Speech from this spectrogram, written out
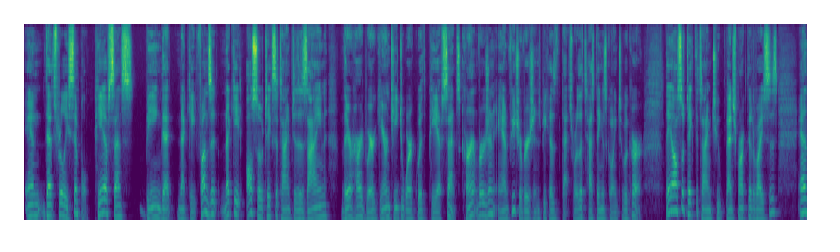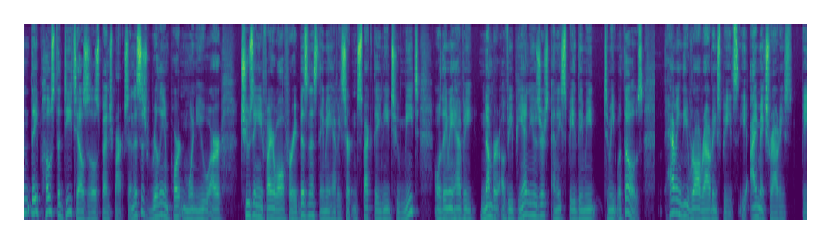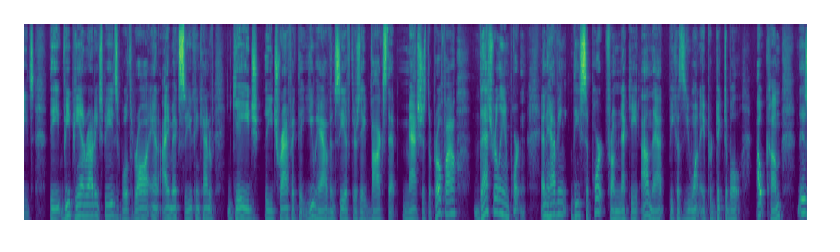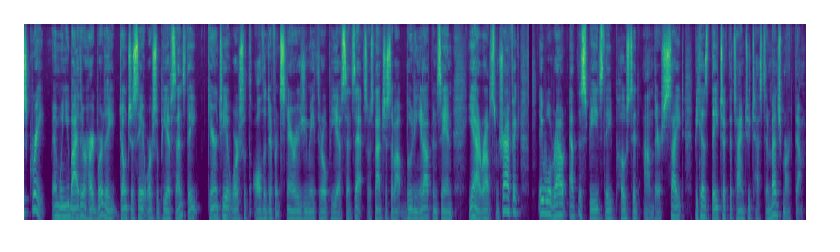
And that's really simple. pfSense being that Netgate funds it, Netgate also takes the time to design their hardware guaranteed to work with pfSense, current version and future versions, because that's where the testing is going to occur. They also take the time to benchmark the devices and they post the details of those benchmarks. And this is really important when you are choosing a firewall for a business. They may have a certain spec they need to meet, or they may have a number of VPN users and a speed they need to meet with those having the raw routing speeds, the IMIX routing speeds, the VPN routing speeds, both raw and IMIX, so you can kind of gauge the traffic that you have and see if there's a box that matches the profile. That's really important. And having the support from Netgate on that, because you want a predictable outcome, is great. And when you buy their hardware, they don't just say it works with pfSense, they guarantee it works with all the different scenarios you may throw pfSense at. So it's not just about booting it up and saying, yeah, route some traffic. It will route at the speeds they posted on their site because they took the time to test and benchmark them.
